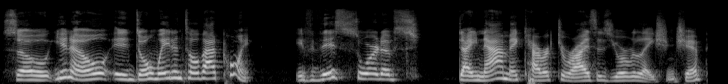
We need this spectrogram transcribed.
So, you know, don't wait until that point. If this sort of dynamic characterizes your relationship,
